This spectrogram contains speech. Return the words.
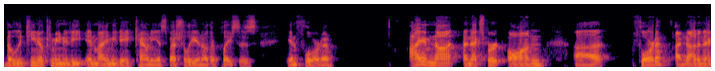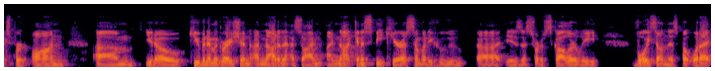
the Latino community in Miami Dade County, especially in other places in Florida. I am not an expert on uh, Florida. I'm not an expert on um, you know Cuban immigration. I'm not an so I'm I'm not going to speak here as somebody who uh, is a sort of scholarly voice on this. But what I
